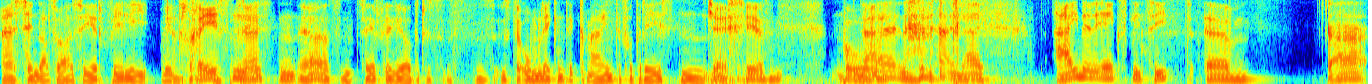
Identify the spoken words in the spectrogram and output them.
Äh, Es sind also auch sehr viele wirklich Dresden, aus ne? Dresden. Ja, es sind sehr viele oder aus, aus, aus den umliegenden Gemeinden von Dresden. Tschechien, Polen. Nein, nein, nein, nein. Einen explizit, ähm, der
